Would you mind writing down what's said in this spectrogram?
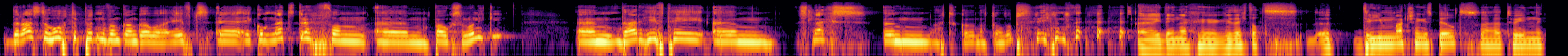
de laatste hoogtepunten van Kangawa. Hij, heeft, eh, hij komt net terug van ehm PAOK Saloniki. En daar heeft hij ehm, slechts een... Wacht, ik kan het nog eens opschrijven. Eh, ik denk dat je gezegd had eh, drie matchen gespeeld. eh, twee, in,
